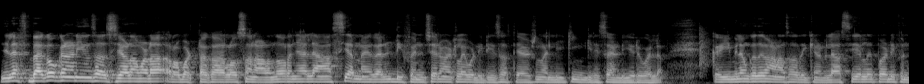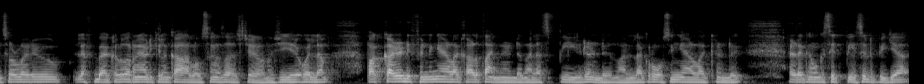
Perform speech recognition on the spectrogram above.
ഇനി ലെഫ്റ്റ് ബാക്ക് ഒക്കെ ആണെങ്കിൽ സജസ്റ്റ് നമ്മുടെ റോബർട്ടോ കാർലോസ് ആണെന്ന് പറഞ്ഞാൽ ലാസ്റ്റ് ഇയറിനേക്കാളും ഡിഫൻസീവായിട്ടുള്ള എബിലിറ്റീസ് അത്യാവശ്യം നല്ല ഇൻക്രീസ് ആണ് ഈ ഒരു കൊല്ലം. ഗെയിമിൽ നമുക്കത് കാണാൻ സാധിക്കുന്നുണ്ട്. ലാസ്റ്റ് ഇയറിൽ ഇപ്പോൾ ഡിഫൻസ് ഉള്ള ഒരു ലെഫ്റ്റ് ബാക്കുകൾ പറഞ്ഞാൽ ഒരിക്കലും കാർലോസിനെ സജസ്റ്റ് ചെയ്യാറുണ്ട് പക്ഷേ ഈ ഒരു കൊല്ലം പക്കാട് ഡിഫൻഡിങ് അയാളൊക്കെ ആൾ തന്നെ ഉണ്ട്. നല്ല സ്പീഡ് ഉണ്ട്. നല്ല ക്രോസിങ് അയാളൊക്കെ ഉണ്ട്. ഇടയ്ക്ക് നമുക്ക് സെറ്റ് പീസ് എടുപ്പിക്കുക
